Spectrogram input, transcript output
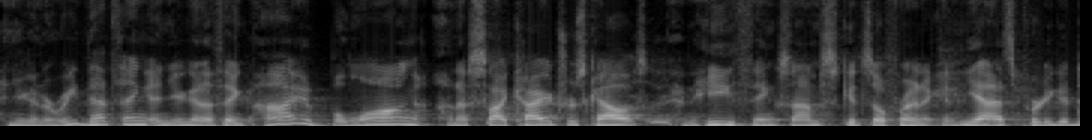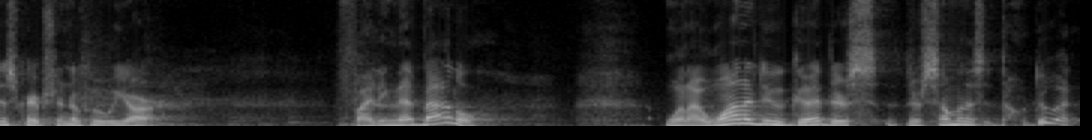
And you're going to read that thing and you're going to think, I belong on a psychiatrist's couch and he thinks I'm schizophrenic. And yeah, it's a pretty good description of who we are. Fighting that battle. When I want to do good, there's, there's some of this, don't do it.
